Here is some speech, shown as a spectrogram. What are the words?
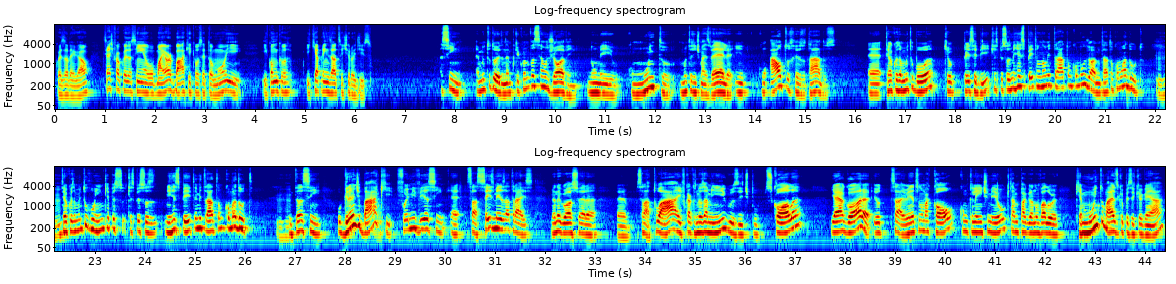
coisa legal. Você acha que foi a coisa assim, o maior baque que você tomou e, e como que e que aprendizado você tirou disso? Assim, é muito doido, né? Porque quando você é um jovem num meio com muito, muita gente mais velha e com altos resultados, é, tem uma coisa muito boa que eu percebi, que as pessoas me respeitam, não me tratam como um jovem, me tratam como um adulto. Uhum. Tem uma coisa muito ruim que, pessoa, que, as pessoas me respeitam e me tratam como adulto. Uhum. Então, assim, o grande baque foi me ver, assim, é, sei lá, seis meses atrás, meu negócio era, é, sei lá, atuar e ficar com os meus amigos e, tipo, escola. E aí agora, eu, sabe, eu entro numa call com um cliente meu que tá me pagando um valor que é muito mais do que eu pensei que ia ganhar.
